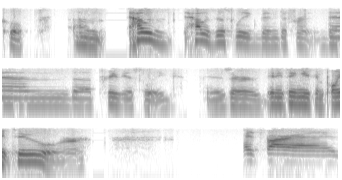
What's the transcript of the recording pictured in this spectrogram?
Cool. Um, how is how has this league been different than the previous league? Is there anything you can point to, or as far as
